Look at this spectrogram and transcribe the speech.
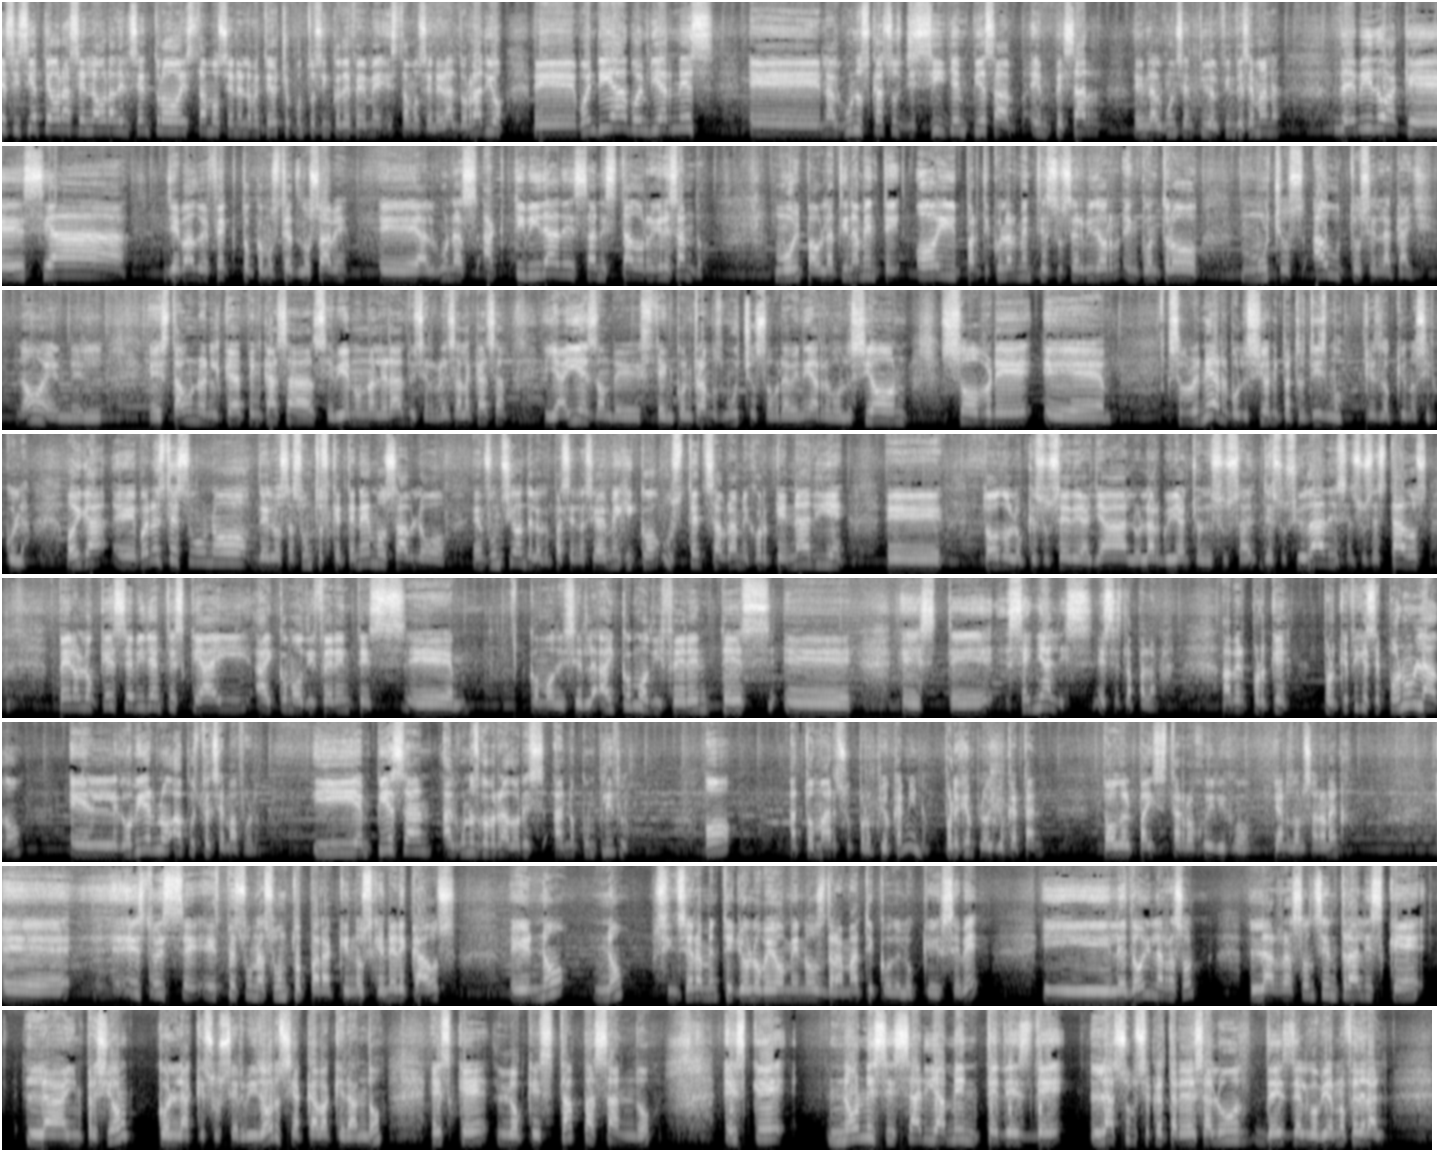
17 horas en la hora del centro, estamos en el 98.5 de FM, estamos en Heraldo Radio. Eh, buen día, buen viernes. Eh, en algunos casos sí ya empieza a empezar en algún sentido el fin de semana, debido a que se ha llevado efecto, como usted lo sabe, eh, algunas actividades han estado regresando muy paulatinamente. Hoy particularmente su servidor encontró muchos autos en la calle, ¿no? En el está uno en el quédate en casa, se viene uno al Heraldo y se regresa a la casa y ahí es donde este, encontramos mucho sobre Avenida Revolución, sobre eh, Revolución y Patriotismo, que es lo que uno circula. Oiga, eh, bueno, este es uno de los asuntos que tenemos, hablo en función de lo que pasa en la Ciudad de México. Usted sabrá mejor que nadie eh, todo lo que sucede allá a lo largo y ancho de sus, de sus ciudades, en sus estados, pero lo que es evidente es que hay, hay como diferentes... Eh, ¿cómo decirle? Hay como diferentes eh, este, señales, esa es la palabra. A ver, ¿por qué? Porque fíjese, por un lado, el gobierno ha puesto el semáforo y empiezan algunos gobernadores a no cumplirlo o a tomar su propio camino. Por ejemplo, Yucatán, todo el país está rojo y dijo, ya nos vamos a naranja. Eh, esto, es, eh, esto es un asunto para que nos genere caos. Eh, no, no, sinceramente yo lo veo menos dramático de lo que se ve y le doy la razón. La razón central es que la impresión con la que su servidor se acaba quedando es que lo que está pasando es que no necesariamente desde la subsecretaría de salud, desde el gobierno federal,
